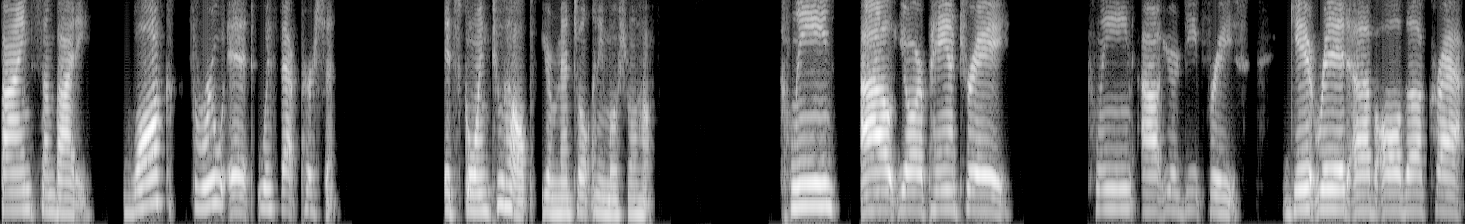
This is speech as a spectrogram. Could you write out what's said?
find somebody, walk through it with that person. It's going to help your mental and emotional health. Clean out your pantry, clean out your deep freeze, get rid of all the crap.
